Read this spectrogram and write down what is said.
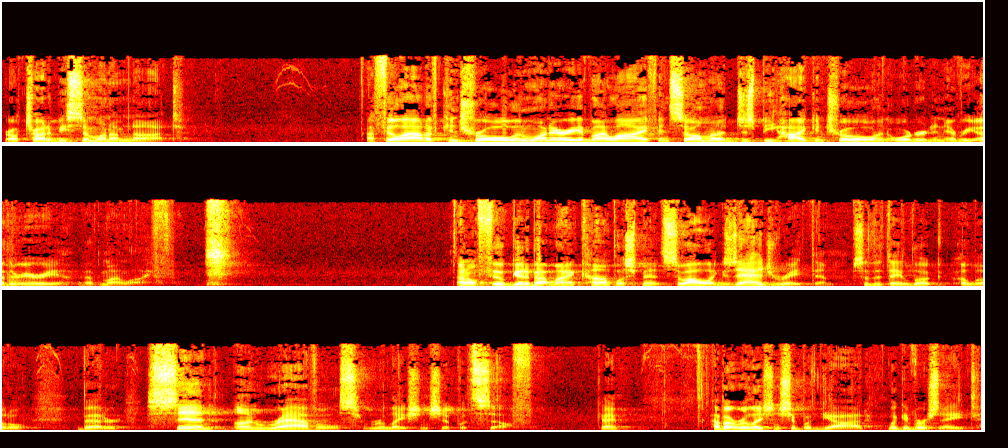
or I'll try to be someone I'm not. I feel out of control in one area of my life, and so I'm going to just be high control and ordered in every other area of my life. I don't feel good about my accomplishments, so I'll exaggerate them so that they look a little better. Sin unravels relationship with self. Okay? How about relationship with God? Look at verse 8.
